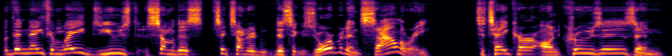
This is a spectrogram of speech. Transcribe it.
But then Nathan Wade used some of this 600 this exorbitant salary to take her on cruises and,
